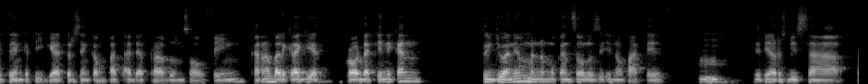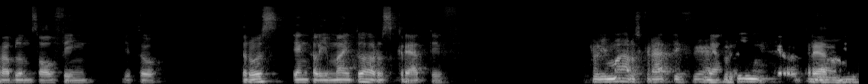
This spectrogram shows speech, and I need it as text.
itu yang ketiga. Terus yang keempat ada problem solving. Karena balik lagi ya, produk ini kan tujuannya menemukan solusi inovatif. Mhm. Jadi harus bisa problem solving gitu. Terus yang kelima itu harus kreatif. Kelima harus kreatif ya. Ya, Berarti kreatif.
